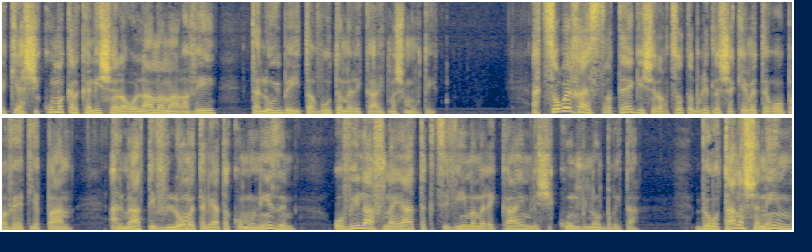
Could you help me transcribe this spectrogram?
וכי השיקום הכלכלי של העולם המערבי תלוי בהתערבות אמריקאית משמעותית. הצורך האסטרטגי של ארצות הברית לשקם את אירופה ואת יפן על מנת לבלום את עליית הקומוניזם, הוביל להפניית תקציבים אמריקאים לשיקום בנות בריתה. באותן השנים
